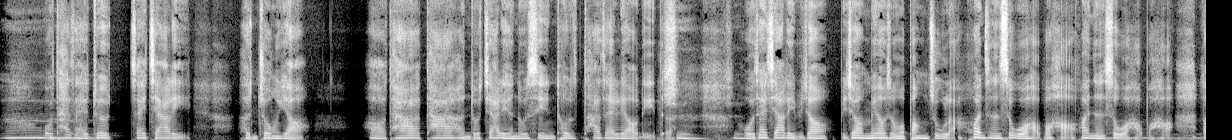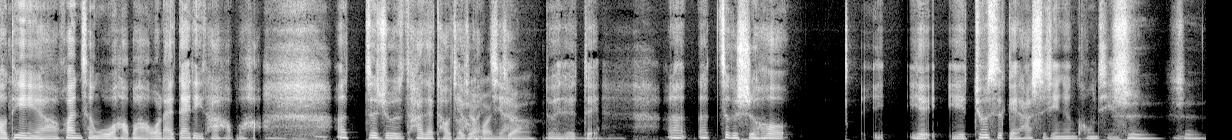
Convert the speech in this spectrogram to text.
嗯，我太太就在家里很重要。哦，他他很多家里很多事情都是他在料理的，是我在家里比较比较没有什么帮助啦。换成是我好不好？换成是我好不好？老天爷啊，换成我好不好？我来代替他好不好？啊，这就是他在讨价还价。对对对，那那这个时候也也也就是给他时间跟空间，是是，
